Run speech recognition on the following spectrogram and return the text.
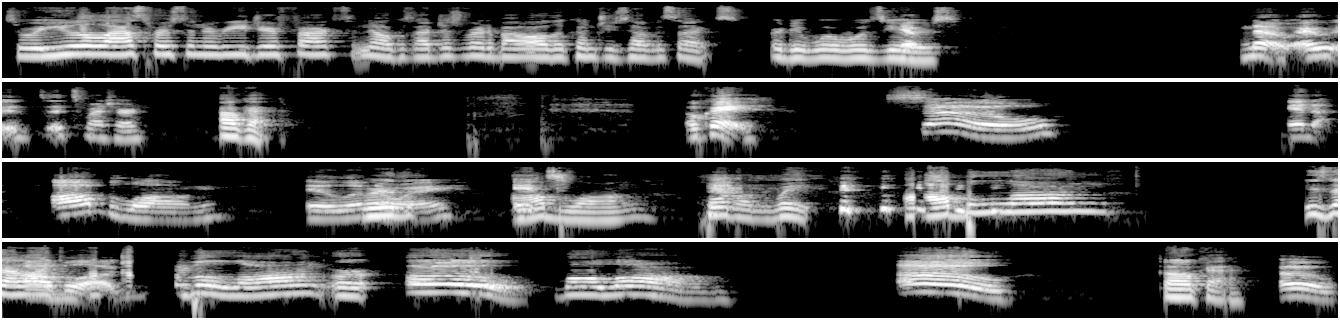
So, were you the last person to read your facts? No, because I just read about all the countries having sex. Or did what was yours? Yep. No, it, it's my turn. Okay. Okay. So, in Oblong, Illinois. Oblong. Hold on, wait. oblong? Is that like oblong. belong or oh belong? Oh. Okay. Oh.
